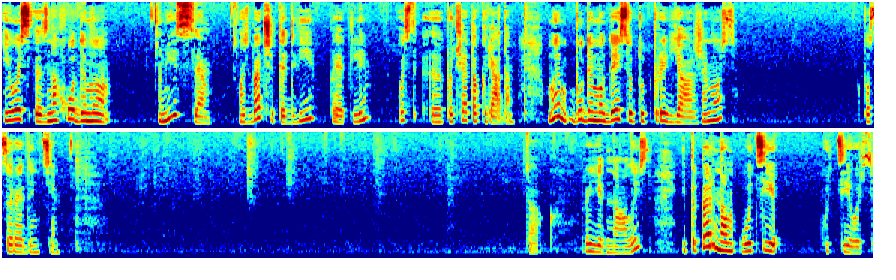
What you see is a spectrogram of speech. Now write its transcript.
І ось знаходимо місце, ось бачите, дві петлі, ось е, початок ряда. Ми будемо десь отут прив'яжемось посерединці. Приєднались. І тепер нам оці, оці ось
